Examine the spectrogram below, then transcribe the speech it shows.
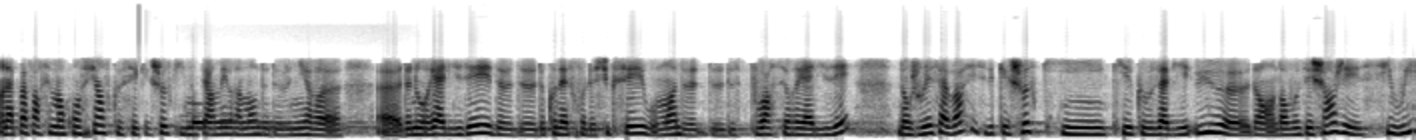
on n'a pas forcément conscience que c'est quelque chose qui nous permet vraiment de devenir euh, euh, de nous réaliser, de, de, de, connaître le succès ou au moins de, de, de, pouvoir se réaliser. Donc je voulais savoir si c'était quelque chose qui, qui que vous aviez eu dans, dans vos échanges et si oui,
